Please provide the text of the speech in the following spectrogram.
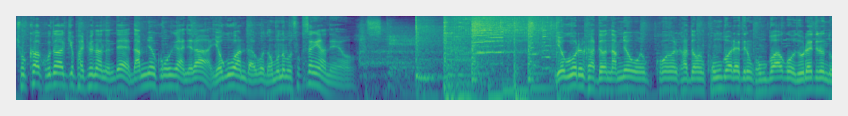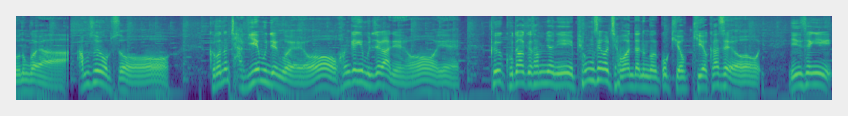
조카 고등학교 발표 났는데 남녀 공학이 아니라 여고 간다고 너무너무 속상해하네요. 여고를 가든 남녀 공학을 가든 공부할 애들은 공부하고 노래들은 노는 거야. 아무 소용 없어. 그거는 자기의 문제인 거예요. 환경의 문제가 아니에요. 예. 그 고등학교 3년이 평생을 제어한다는 건 꼭 기억, 기억하세요. 인생이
